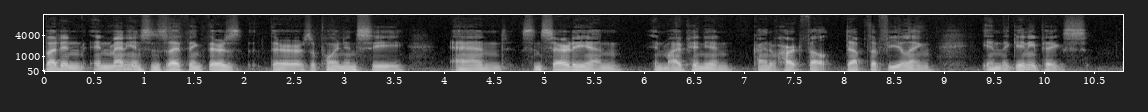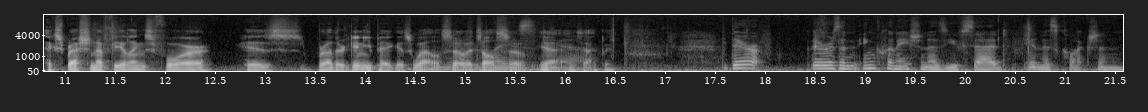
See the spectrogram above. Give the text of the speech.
But in, in many instances, I think there's there's a poignancy and sincerity and, in my opinion, kind of heartfelt depth of feeling in the guinea pig's expression of feelings for his brother guinea pig as well. so it's also yeah, yeah, exactly. There there is an inclination, as you've said, in this collection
